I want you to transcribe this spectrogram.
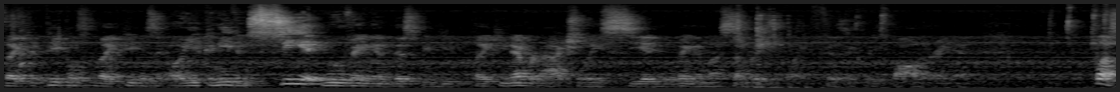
Like the people, like people say, oh, you can even see it moving in this, like you never actually see it moving unless somebody's like physically bothering. Plus,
